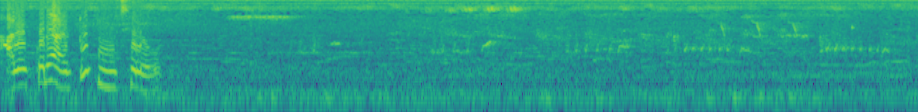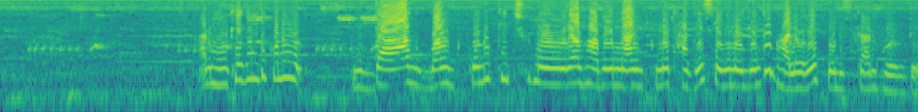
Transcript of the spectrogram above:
ভালো করে আর একটু মুছে নেব। আর মুখে কিন্তু কোনো দাগ বা কোনো কিছু নোংরা ভাবে নাকগুলো থাকে, সেগুলো কিন্তু ভালোভাবে পরিষ্কার হয়ে উঠে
